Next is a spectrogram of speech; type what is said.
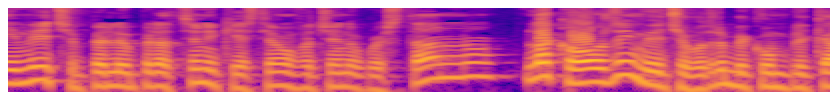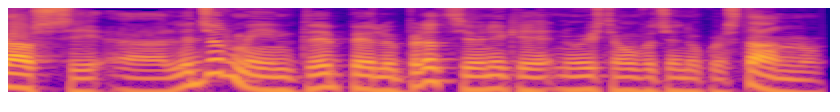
E invece per le operazioni che stiamo facendo quest'anno, la cosa invece potrebbe complicarsi eh, leggermente per le operazioni che noi stiamo facendo quest'anno.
